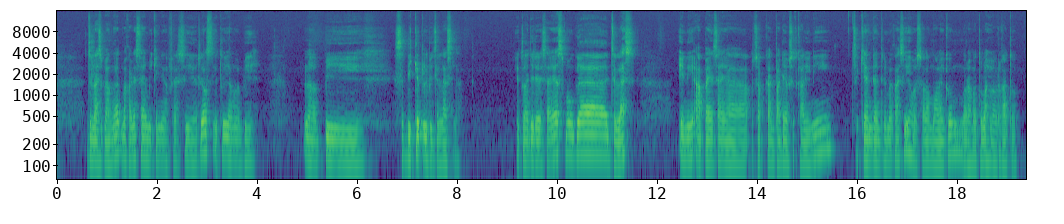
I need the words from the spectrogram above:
jelas banget. Makanya saya bikin yang versi reels itu yang lebih lebih sedikit lebih jelas lah. Itu aja dari saya. Semoga jelas ini apa yang saya ucapkan pada episode kali ini. Sekian dan terima kasih. Wassalamualaikum warahmatullahi wabarakatuh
